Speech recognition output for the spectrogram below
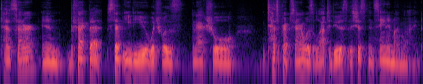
test center, and the fact that Step Edu, which was an actual test prep center, was allowed to do this, it's just insane in my mind.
